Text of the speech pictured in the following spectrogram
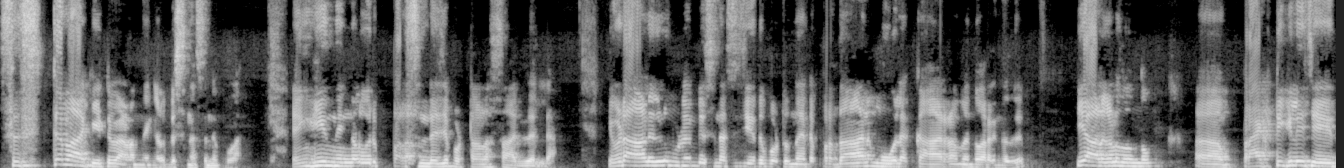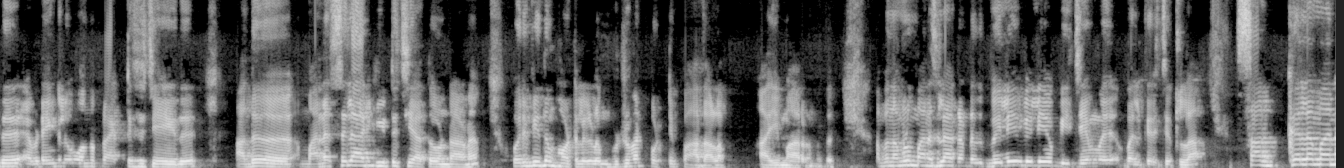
സിസ്റ്റം ആക്കിയിട്ട് വേണം നിങ്ങൾ ബിസിനസ്സിന് പോകാൻ. എങ്കിൽ നിങ്ങൾ ഒരു പെർസെന്റേജ് പൊട്ടാനുള്ള സാധ്യതയില്ല. ഇവിടെ ആളുകൾ മുഴുവൻ ബിസിനസ് ചെയ്ത് പൊട്ടുന്നതിന്റെ പ്രധാന മൂല കാരണം എന്ന് പറയുന്നത് ഈ ആളുകളൊന്നും പ്രാക്ടിക്കലി ചെയ്ത് എവിടെയെങ്കിലും ഒന്ന് പ്രാക്ടീസ് ചെയ്ത് അത് മനസ്സിലാക്കിയിട്ട് ചെയ്യാത്തതുകൊണ്ടാണ് ഒരുവിധം ഹോട്ടലുകൾ മുഴുവൻ പൊട്ടി പാതാളം ആയി മാറുന്നത്. അപ്പൊ നമ്മൾ മനസ്സിലാക്കേണ്ടത് വലിയ വലിയ വിജയം വൽക്കരിച്ചിട്ടുള്ള സകലമന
